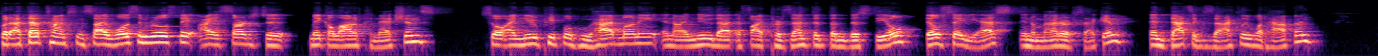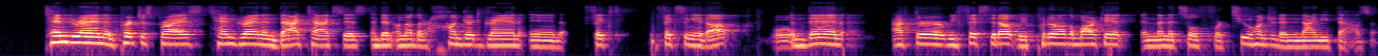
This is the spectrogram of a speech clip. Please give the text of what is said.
But at that time, since I was in real estate, I started to make a lot of connections. So I knew people who had money, and I knew that if I presented them this deal, they'll say yes in a matter of second. And that's exactly what happened. 10 grand in purchase price, 10 grand in back taxes, and then another 100 grand in fix, fixing it up. Whoa. And then after we fixed it up, we put it on the market, and then it sold for 290,000.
